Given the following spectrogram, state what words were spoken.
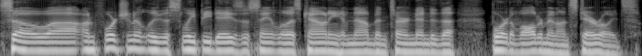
So, uh, unfortunately, the sleepy days of St. Louis County have now been turned into the Board of Aldermen on steroids.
